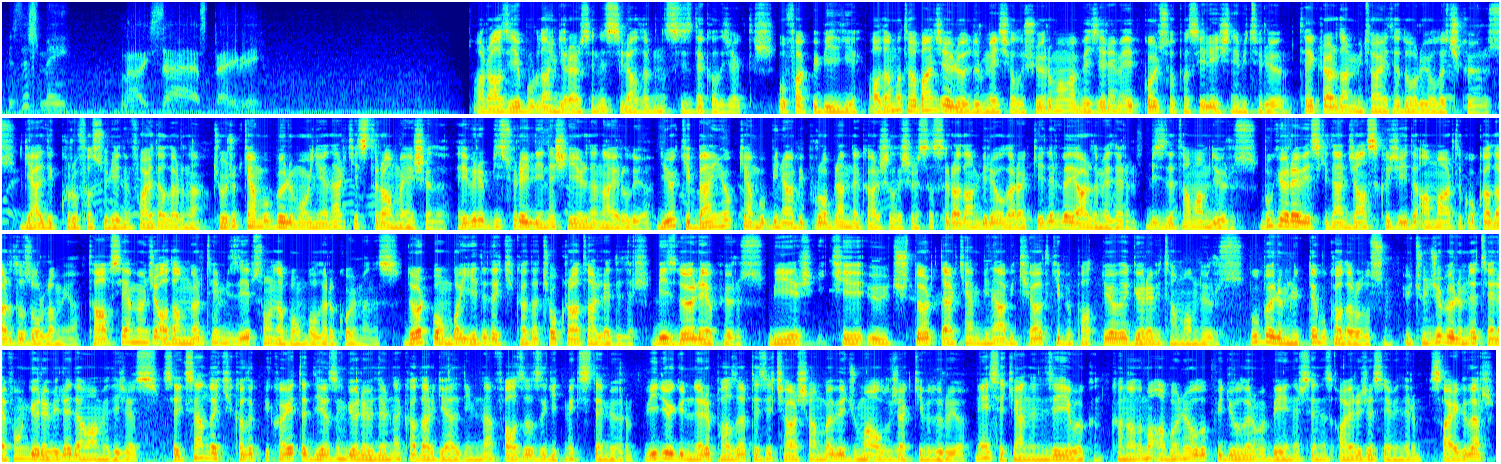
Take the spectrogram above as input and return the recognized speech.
Is this me? Nice ass, baby. Araziye buradan girerseniz silahlarınız sizde kalacaktır. Ufak bir bilgi. Adamı tabancayla öldürmeye çalışıyorum ama beceremeyip gol sopasıyla işini bitiriyorum. Tekrardan müteahhite doğru yola çıkıyoruz. Geldik kuru fasulyenin faydalarına. Çocukken bu bölümü oynayan herkes travma yaşadı. Avery bir süreliğine şehirden ayrılıyor. Diyor ki ben yokken bu bina bir problemle karşılaşırsa sıradan biri olarak gelir ve yardım ederim. Biz de tamam diyoruz. Bu görev eskiden can sıkıcıydı ama artık o kadar da zorlamıyor. Tavsiyem önce adamları temizleyip sonra bombaları koymanız. 4 bomba 7 dakikada çok rahat halledilir. Biz de öyle yapıyoruz. 1, 2, 3, 4 derken bina bir kağıt gibi patlıyor ve görevi tamamlıyoruz. Bu bölümlükte bu kadar olsun. 3. bölümde telefon göreviyle devam edeceğiz. 80 dakikalık bir kayıtla Diaz'ın görevlerine kadar geldiğimden fazla hızlı gitmek istemiyorum. Video günleri pazartesi, çarşamba ve cuma olacak gibi duruyor. Neyse kendinize iyi bakın. Kanalıma abone olup videolarımı beğenirseniz ayrıca sevinirim. Saygılar.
